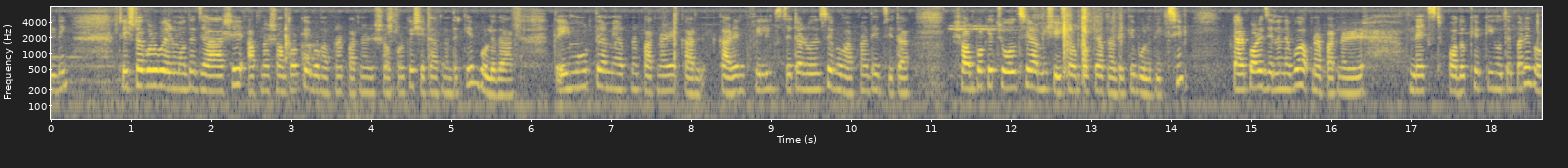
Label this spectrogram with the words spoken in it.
রিডিং চেষ্টা করব এর মধ্যে যা আসে আপনার সম্পর্কে এবং আপনার পার্টনারের সম্পর্কে সেটা আপনাদেরকে বলে দেওয়ার। তো এই মুহূর্তে আমি আপনার পার্টনারের কারেন্ট ফিলিংস যেটা রয়েছে এবং আপনাদের যেটা সম্পর্কে চলছে আমি সেই সম্পর্কে আপনাদেরকে বলে দিচ্ছি। তারপরে জেনে নেব আপনার পার্টনারের নেক্সট পদক্ষেপ কি হতে পারে এবং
